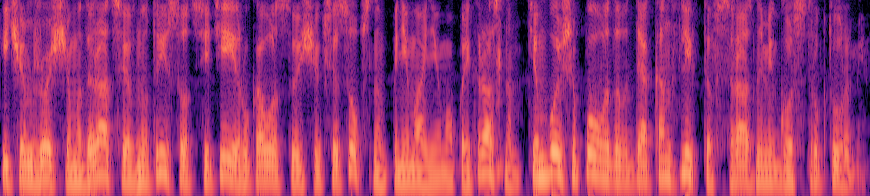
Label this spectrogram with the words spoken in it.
И чем жестче модерация внутри соцсетей, руководствующихся собственным пониманием о прекрасном, тем больше поводов для конфликтов с разными госструктурами.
